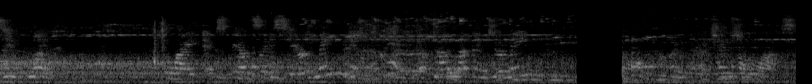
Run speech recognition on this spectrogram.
Say what? My ex-fiance scares me? You've done nothing to me. I changed all lives.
